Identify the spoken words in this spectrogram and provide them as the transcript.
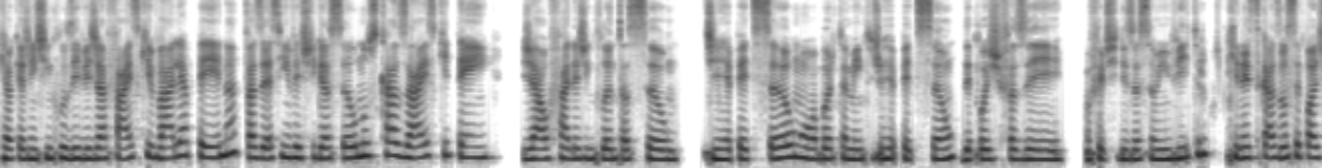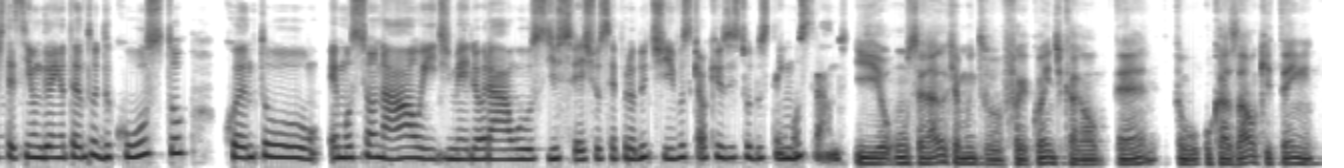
que é o que a gente inclusive já faz, que vale a pena fazer essa investigação nos casais que têm já o falha de implantação de repetição ou abortamento de repetição depois de fazer uma fertilização in vitro, que nesse caso você pode ter sim um ganho tanto do custo quanto emocional e de melhorar os desfechos reprodutivos, que é o que os estudos têm mostrado. E um cenário que é muito frequente, Carol, é o, o casal que tem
